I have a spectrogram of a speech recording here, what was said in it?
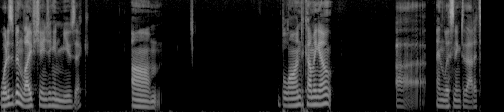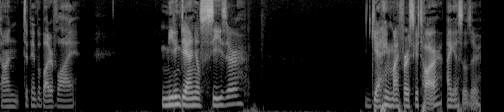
what has been life changing in music? Um, Blonde coming out, uh, and listening to that a ton. To Pimp a Butterfly, meeting Daniel Caesar, getting my first guitar. I guess those are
